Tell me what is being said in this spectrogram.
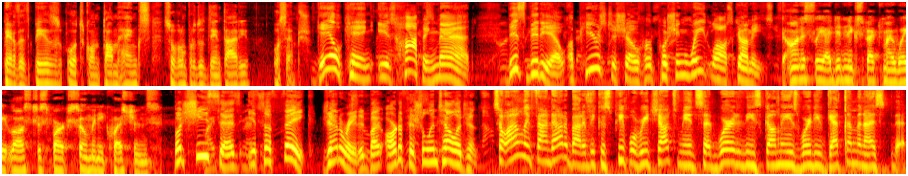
perda de peso, outro com Tom Hanks, sobre um produto dentário. Ouçamos. Gail King is hopping mad. This video appears to show her pushing weight loss gummies. Honestly, I didn't expect my weight loss to spark so many questions. But she says it's a fake generated by artificial intelligence. So I only found out about it because people reached out to me and said, "Where are these gummies? Where do you get them?" And I, said,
